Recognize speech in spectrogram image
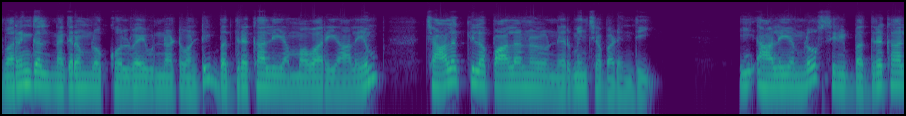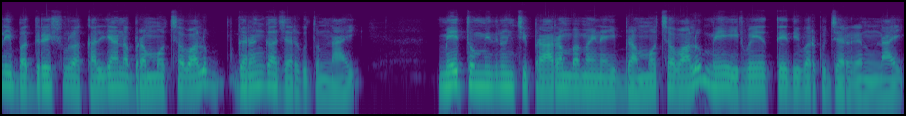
వరంగల్ నగరంలో కొలువై ఉన్నటువంటి భద్రకాళి అమ్మవారి ఆలయం చాళక్యుల పాలనలో నిర్మించబడింది. ఈ ఆలయంలో శ్రీ భద్రకాళి భద్రేశ్వర కళ్యాణ బ్రహ్మోత్సవాలు ఘనంగా జరుగుతున్నాయి. మే తొమ్మిది నుంచి ప్రారంభమైన ఈ బ్రహ్మోత్సవాలు మే ఇరవై తేదీ వరకు జరగనున్నాయి.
